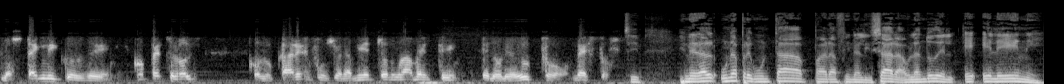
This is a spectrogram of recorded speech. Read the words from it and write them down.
los técnicos de Copetrol colocar en funcionamiento nuevamente el oleoducto, Néstor. Sí. General, una pregunta para finalizar, hablando del ELN.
